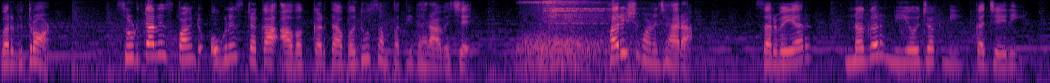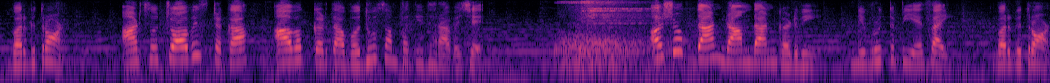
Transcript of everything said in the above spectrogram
વર્ગ ત્રણ. સુડતાલીસ પોઈન્ટ ઓગણીસ ટકા આવક કરતા વધુ સંપત્તિ ધરાવે છે. હરીશ વણઝારા, સર્વેયર, નગર નિયોજકની કચેરી. વર્ગ ત્રણ. આઠસો ચોવીસ ટકા આવક કરતા વધુ સંપત્તિ ધરાવે છે. અશોકદાન રામદાન ગઢવી, નિવૃત્ત પીએસઆઈ, વર્ગ ત્રણ.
